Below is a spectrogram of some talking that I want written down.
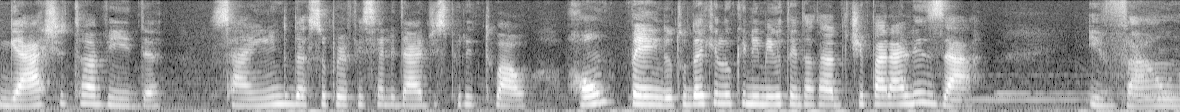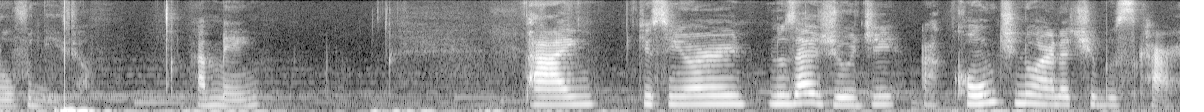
Gaste tua vida saindo da superficialidade espiritual, rompendo tudo aquilo que o inimigo tem tentado te paralisar e vá a um novo nível. Amém. Pai, que o Senhor nos ajude a continuar a te buscar.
